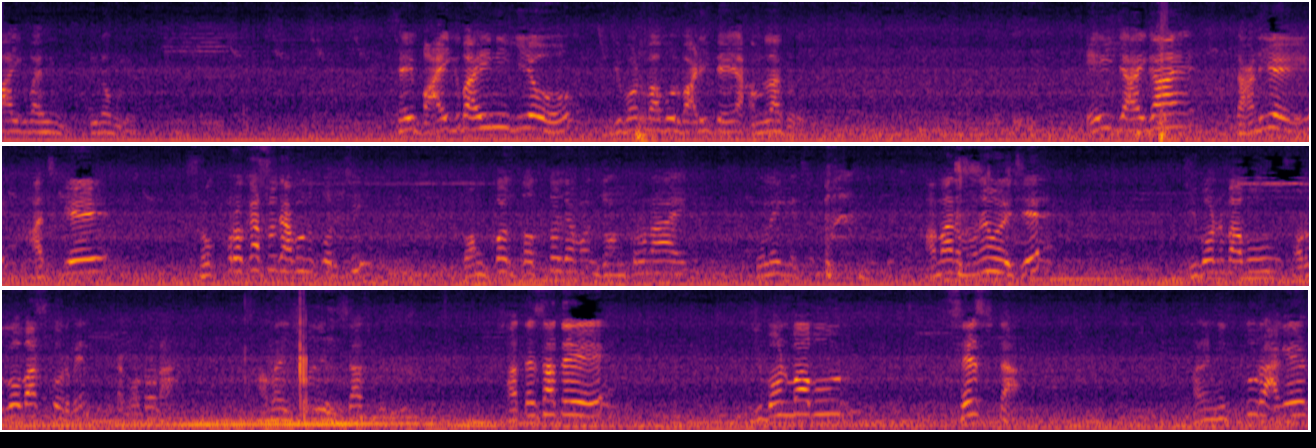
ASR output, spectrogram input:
বাইক বাহিনী তৃণমূলে সেই বাইক বাহিনী গিয়েও জীবনবাবুর বাড়িতে হামলা করেছে। এই জায়গায় দাঁড়িয়ে আজকে শোক প্রকাশও যেমন করছি, পঙ্কজ দত্ত যেমন যন্ত্রণায় চলে গেছে। আমার মনে হয়েছে জীবনবাবু স্বর্গবাস করবেন, একটা ঘটনা আমরা ঈশ্বরে বিশ্বাস করি। সাথে সাথে জীবনবাবুর শেষটা মানে মৃত্যুর আগের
